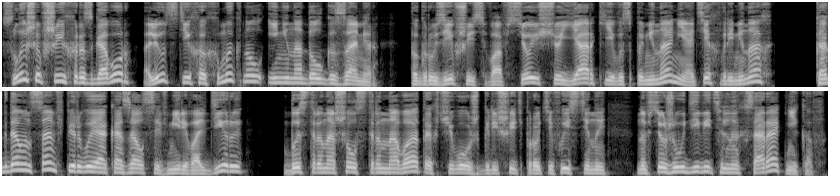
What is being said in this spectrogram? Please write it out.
Слышавший их разговор, Люц тихо хмыкнул и ненадолго замер, погрузившись во все еще яркие воспоминания о тех временах, когда он сам впервые оказался в мире Вальдиры, быстро нашел странноватых, чего уж грешить против истины, но все же удивительных соратников,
